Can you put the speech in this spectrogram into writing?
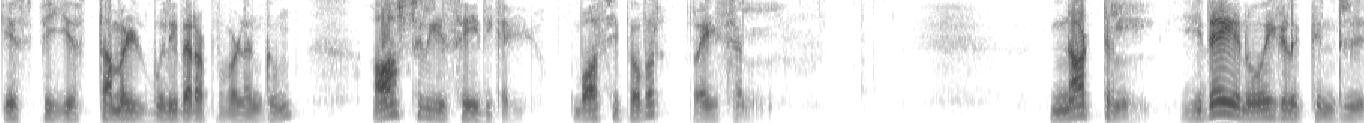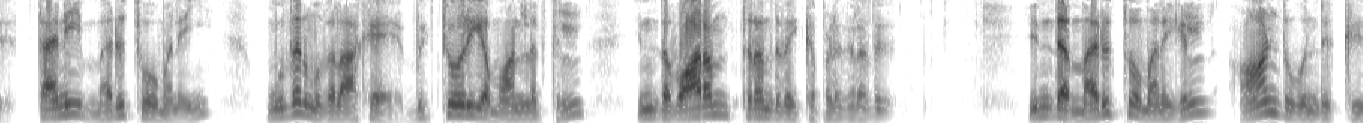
எஸ்பிஎஸ் தமிழ் ஒலிபரப்பு வழங்கும் ஆஸ்திரேலிய செய்திகள் வாசிப்பவர் ரைசல். நாட்டில் இதய நோய்களுக்கென்று தனி மருத்துவமனை முதன் முதலாக விக்டோரியா மாநிலத்தில் இந்த வாரம் திறந்து வைக்கப்படுகிறது. இந்த மருத்துவமனையில் ஆண்டு ஒன்றுக்கு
